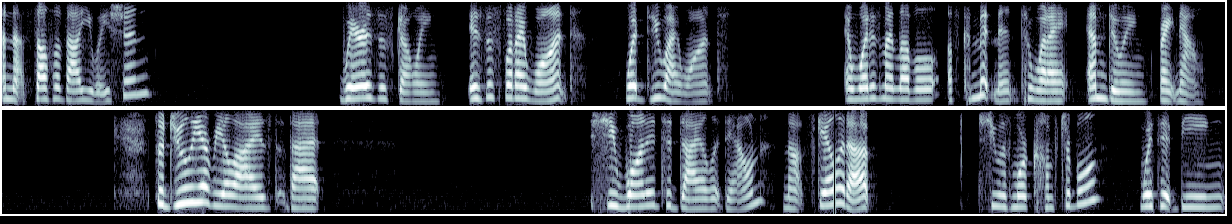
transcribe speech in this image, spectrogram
and that self evaluation where is this going? Is this what I want? What do I want? And what is my level of commitment to what I am doing right now? So Julia realized that she wanted to dial it down, not scale it up. She was more comfortable with it being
